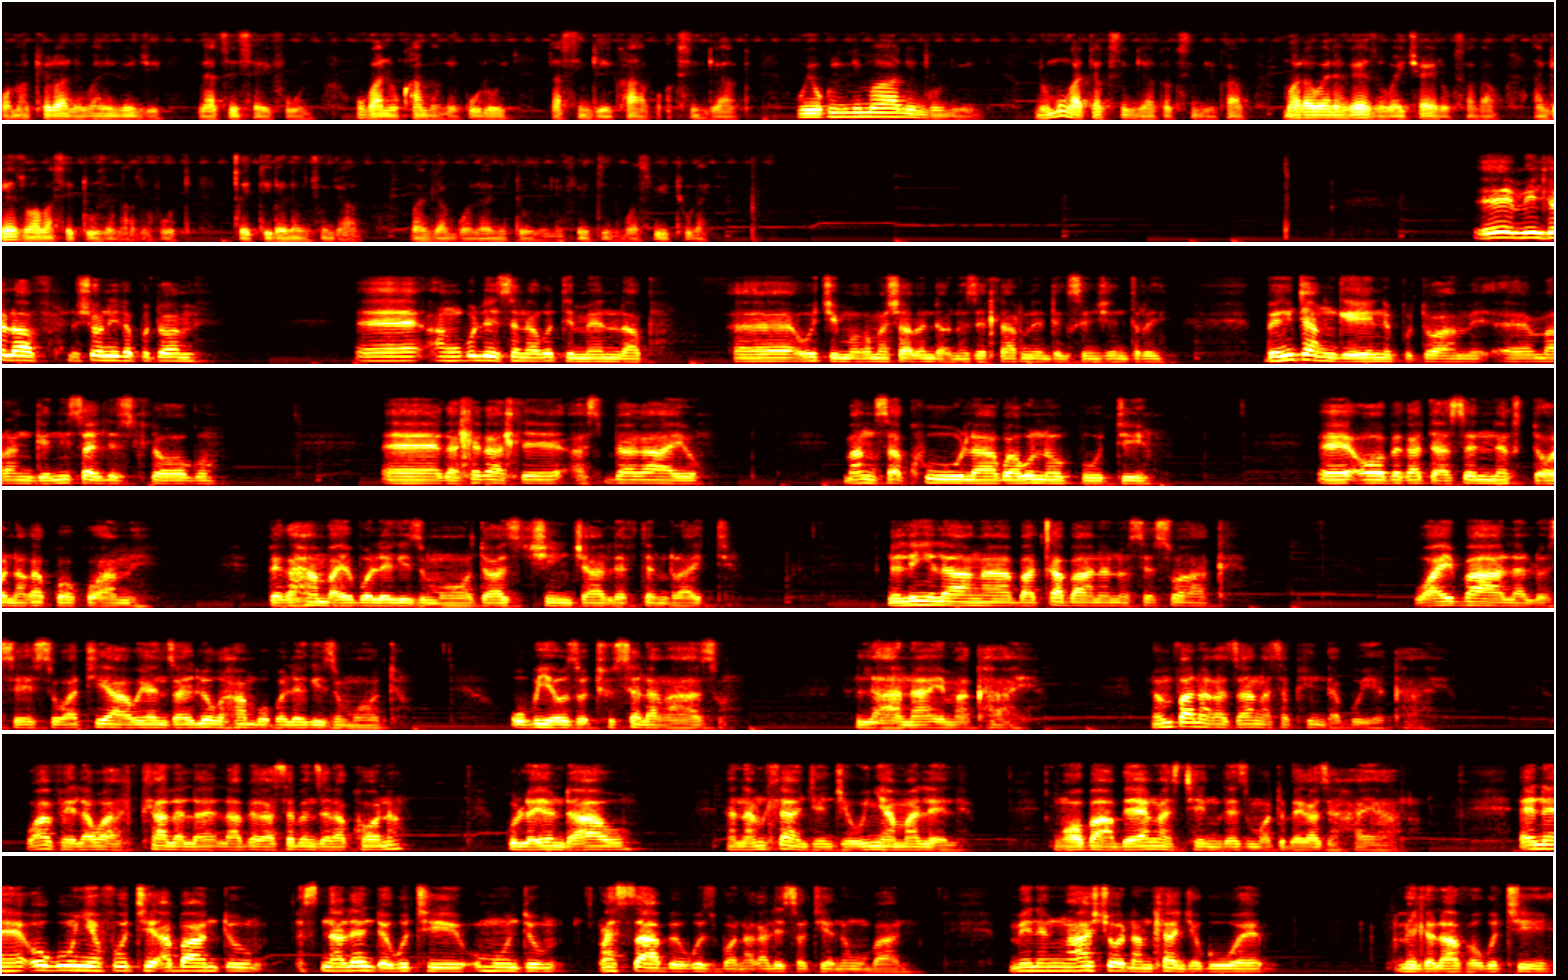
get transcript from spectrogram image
kwamakhelwane banelwe nje nathi siyayifuna ubani ukuhamba ngenkoloyi yasingekhabo akusingiyakhe uyokulimala engqondweni. Noma ungathi akusingiyakho akusingekhabo mara wena ngeze wayitshayela kusalawo angeze waba seduze nazo futhi. Cedile lengisho njalo. Mandla mbonani iduze nefletini kwasibethu la. Eh mindlo lapho lishonile bhuti wami. Eh angibulise na kuDimen lapho. Eh ujimo kamashaba endaweni yaseClarnet extension 3. Bengithi angingeni bhuti wami eh mara ngingenisa ilesihloko. Eh kahle kahle asibekayo mangisakhula kwakunobhuti eh obekade asen next door nakagogo wami bekahamba eboleka izimoto azitshintsha left and right ngelinye ilanga bacabana nosesi wakhe wayibala lo sesi wathi ya uyenza iloku hamba uboleka izimoto ubuye uzothusela ngazo lana emakhaya. Nomfana akazange asaphinda abuye ekhaya. Wavela wahlala la, la bekasebenzela khona kuleyo ndawo namhlanje nje unyamalele ngoba beyangasithengi lezi moto bekazihayara ene okunye futhi abantu sinalento ukuthi umuntu asabe ukuzibonakalisa ukuthi yena ungubani. Mina ngingasho namhlanje kuwe midlolava ukuthi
